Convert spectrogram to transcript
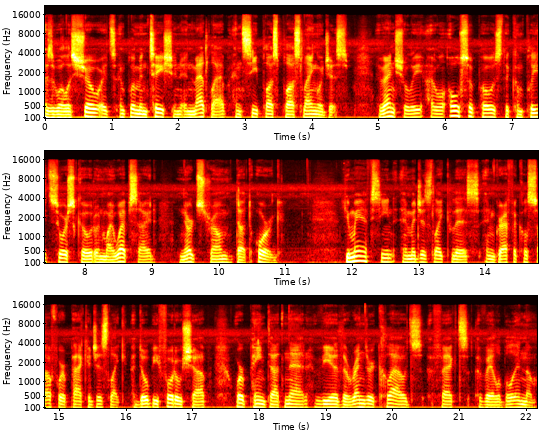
as well as show its implementation in MATLAB and C++ languages. Eventually, I will also post the complete source code on my website, nerdstrom.org. You may have seen images like this in graphical software packages like Adobe Photoshop or Paint.net via the render clouds effects available in them.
